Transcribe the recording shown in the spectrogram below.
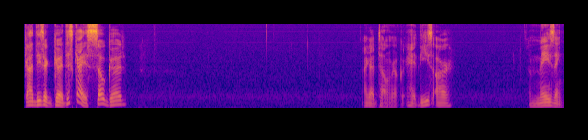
God, these are good. This guy is so good. I gotta tell him real quick. Hey, these are amazing.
